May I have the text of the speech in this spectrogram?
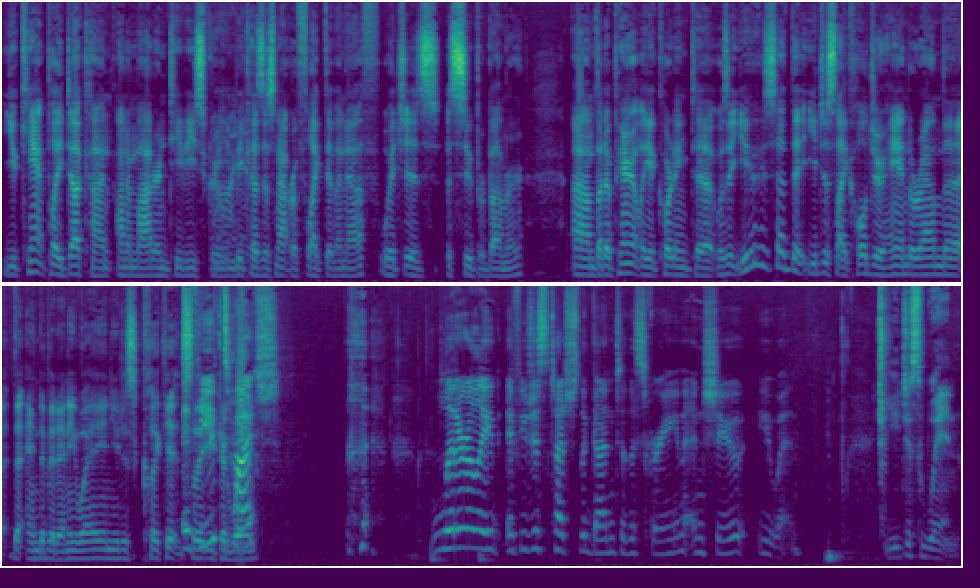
you can't play Duck Hunt on a modern TV screen Oh, because it's not reflective enough, which is a super bummer. Um, but apparently, according to was it you who said that you just like hold your hand around the, the end of it anyway, and you just click it if so that you, you could touch, literally, if you just touch the gun to the screen and shoot, you win. You just win.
